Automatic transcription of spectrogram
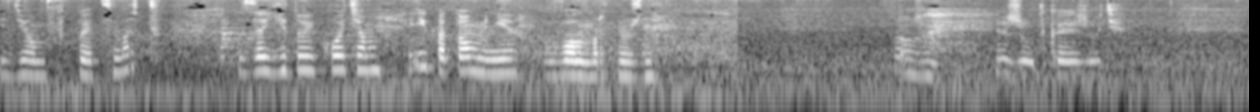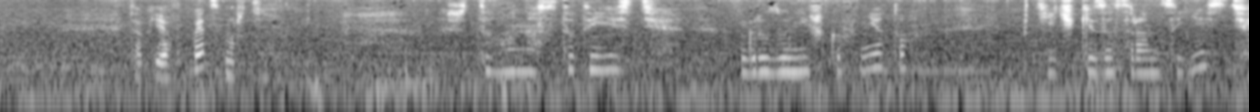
Идем в PetSmart за едой котям. И потом мне в Walmart нужно. Ой, жуткая жуть. Так, я в Пэтсмарте. Что у нас тут есть? Грызунишков нету. Птички засранцы есть.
